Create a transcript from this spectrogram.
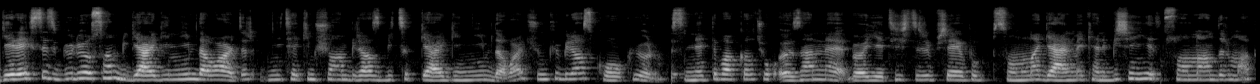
Gereksiz gülüyorsam bir gerginliğim de vardır. Nitekim şu an biraz bir tık gerginliğim de var. Çünkü biraz korkuyorum. Sinekli bakkalı çok özenle böyle yetiştirip şey yapıp sonuna gelmek. Hani bir şeyi sonlandırmak,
